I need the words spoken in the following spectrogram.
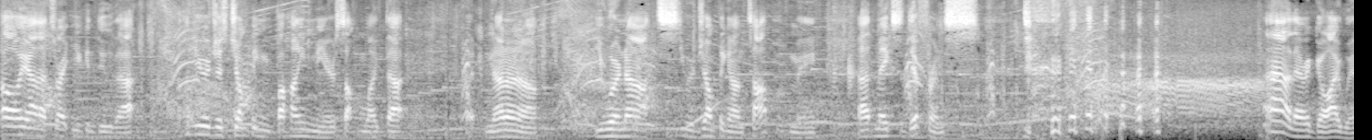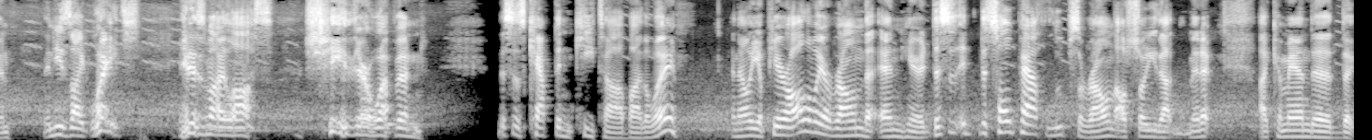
Oh! yeah, that's right, you can do that. I thought you were just jumping behind me or something like that. But no, no, no. You were not. You were jumping on top of me. That makes a difference. ah, there we go, I win. And he's like, wait! It is my loss. Sheathe your weapon. This is Captain Keeta, by the way. And now we appear all the way around the end here. This is it, this whole path loops around. I'll show you that in a minute. I commanded the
